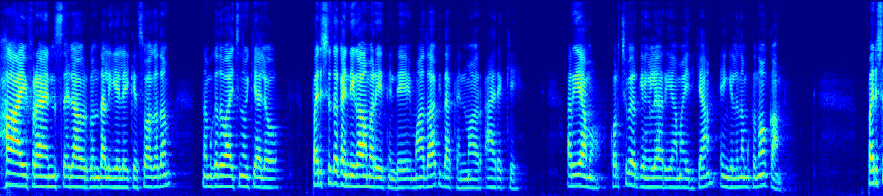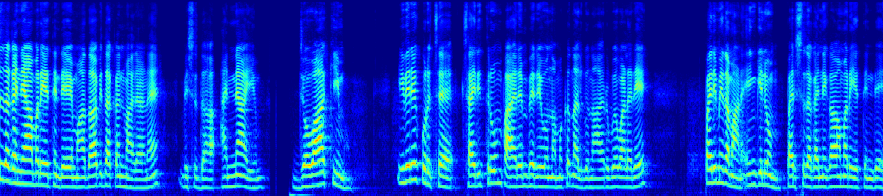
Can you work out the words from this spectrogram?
ഹായ് ഫ്രണ്ട്സ് എല്ലാവർക്കും തളികയിലേക്ക് സ്വാഗതം. നമുക്കത് വായിച്ചു നോക്കിയാലോ? പരിശുദ്ധ കന്യകാമറിയത്തിന്റെ മാതാപിതാക്കന്മാർ ആരൊക്കെ? അറിയാമോ? കുറച്ച് പേർക്കെങ്കിലും അറിയാമായിരിക്കാം. എങ്കിലും നമുക്ക് നോക്കാം. പരിശുദ്ധ കന്യാമറിയത്തിന്റെ മാതാപിതാക്കന്മാരാണ് വിശുദ്ധ അന്നായും ജൊവാക്കീമും. ഇവരെക്കുറിച്ച് ചരിത്രവും പാരമ്പര്യവും നമുക്ക് നൽകുന്ന അറിവ് വളരെ പരിമിതമാണ്. എങ്കിലും പരിശുദ്ധ കന്യകാമറിയത്തിന്റെ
